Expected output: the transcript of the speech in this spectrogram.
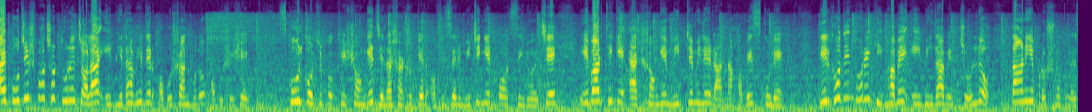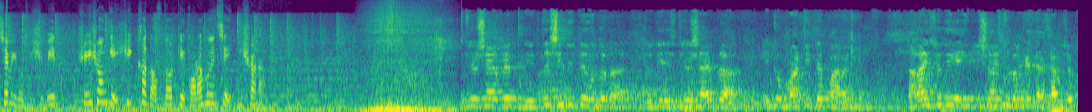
প্রায় পঁচিশ বছর ধরে চলা এই ভেদাভেদের অবসান হলো অবশেষে। স্কুল কর্তৃপক্ষের সঙ্গে জেলা শাসকের অফিসের মিটিং এর পর স্থির হয়েছে। এবার থেকে একসঙ্গে মিড ডে মিলে রান্না হবে স্কুলে। দীর্ঘদিন ধরে কীভাবে এই ভেদাভেদ চলল, তা নিয়ে প্রশ্ন তুলেছে বিরোধী শিবির। সেই সঙ্গে শিক্ষা দপ্তরকে করা হয়েছে নিশানা। এসডিও সাহেবের নির্দেশই দিতে হতো না, যদি এসডিও সাহেবরা একটু মাটিতে পা তারাই যদি এই বিষয়গুলোকে দেখার জন্য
